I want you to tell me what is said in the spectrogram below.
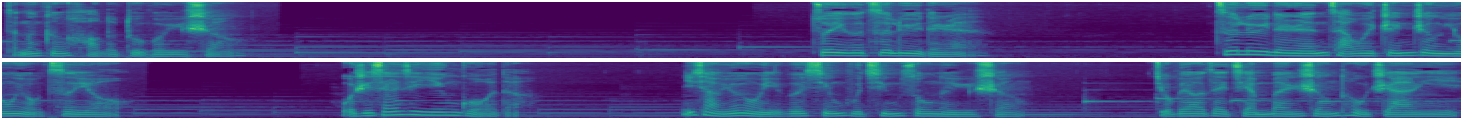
才能更好的度过余生。做一个自律的人，自律的人才会真正拥有自由。我是相信因果的，你想拥有一个幸福轻松的余生，就不要在前半生透支安逸；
